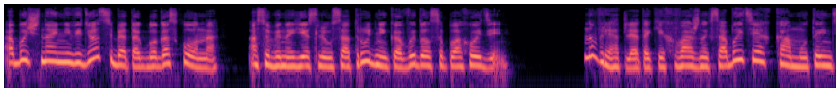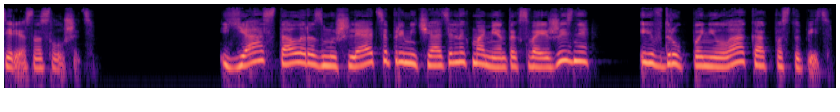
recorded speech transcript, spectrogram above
обычно не ведет себя так благосклонно, особенно если у сотрудника выдался плохой день. Но вряд ли о таких важных событиях кому-то интересно слушать. Я стала размышлять о примечательных моментах своей жизни – и вдруг поняла, как поступить.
